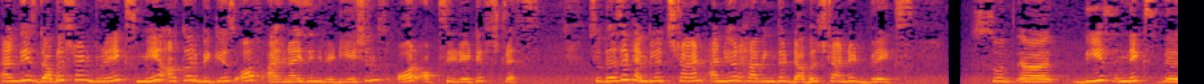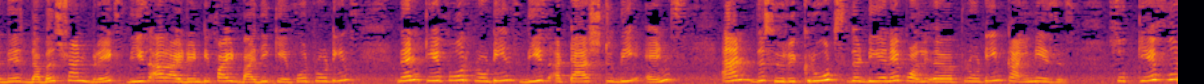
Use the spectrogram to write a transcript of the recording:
and these double strand breaks may occur because of ionizing radiations or oxidative stress. So there's a template strand and you're having the double stranded breaks. So uh, these nicks these double strand breaks these are identified by the k4 proteins. Then k4 proteins these attach to the ends and this recruits the DNA poly, uh, protein kinases. So K4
